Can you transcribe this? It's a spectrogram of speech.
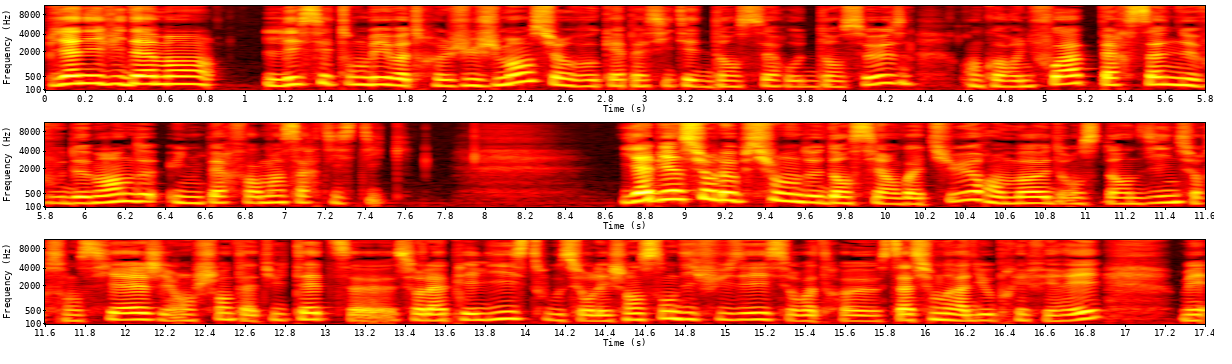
Bien évidemment, laissez tomber votre jugement sur vos capacités de danseur ou de danseuse. Encore une fois, personne ne vous demande une performance artistique. Il y a bien sûr l'option de danser en voiture, en mode on se dandine sur son siège et on chante à tue-tête euh, sur la playlist ou sur les chansons diffusées sur votre station de radio préférée, mais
